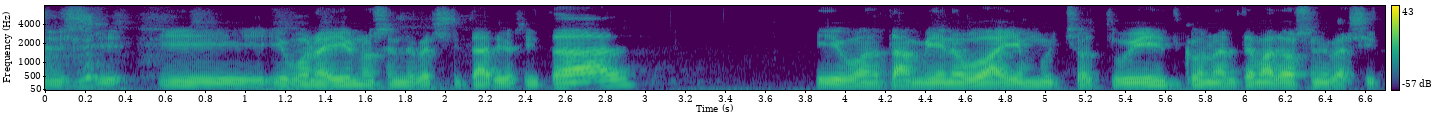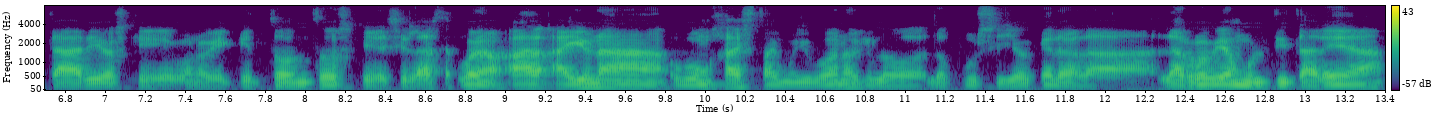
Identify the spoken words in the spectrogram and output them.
Y, sí, sí. Y, y bueno, hay unos universitarios y tal. Y bueno, también hubo ahí mucho tweet con el tema de los universitarios, que bueno, que, que tontos, que si las... Bueno, ha- hay una, hubo un hashtag muy bueno que lo, lo puse yo, que era la, la rubia multitarea,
